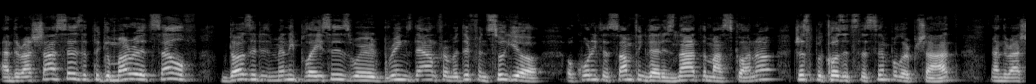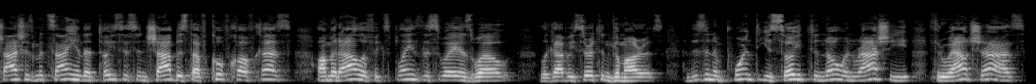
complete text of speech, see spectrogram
and the Rasha says that the Gemara itself does it in many places where it brings down from a different sugya according to something that is not the maskana, just because it's the simpler pshat. And the Rashash is mitzayin that Toisis in Shabbos Tafkuf Chav Ches Amid Aleph explains this way as well. Lagabi certain Gemaras. And this is an important yisoid to know in Rashi throughout Shas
